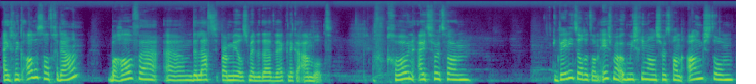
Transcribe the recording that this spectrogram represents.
eigenlijk alles had gedaan, behalve de laatste paar mails met het daadwerkelijke aanbod. Gewoon uit soort van, ik weet niet wat het dan is, maar ook misschien wel een soort van angst om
